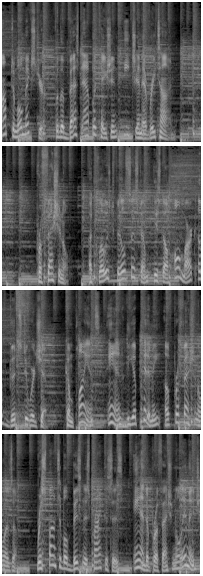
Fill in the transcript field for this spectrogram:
optimal mixture for the best application each and every time. Professional. A closed fill system is the hallmark of good stewardship, compliance, and the epitome of professionalism. Responsible business practices and a professional image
